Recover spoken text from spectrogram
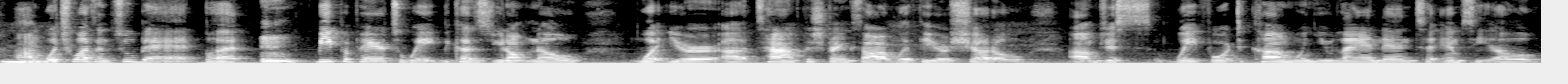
um, which wasn't too bad. But be prepared to wait because you don't know what your uh, time constraints are with your shuttle. Um, just wait for it to come when you land into MCO.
